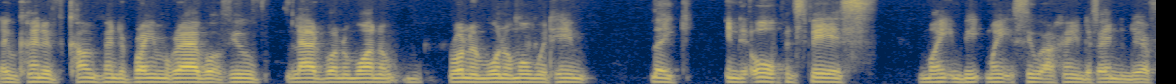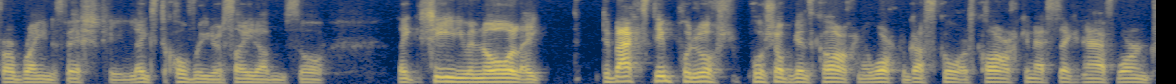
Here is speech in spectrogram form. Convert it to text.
like we kind of complimented Brian McGrath, but if you lad one on one, running one on one with him, like in the open space, might be might suit our kind of defending there for Brian, especially he likes to cover either side of him. So, like, she will know like the backs did put push, push up against Cork and it worked. We got scores. Cork in that second half weren't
